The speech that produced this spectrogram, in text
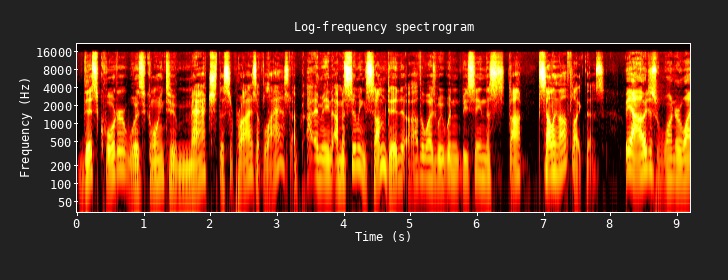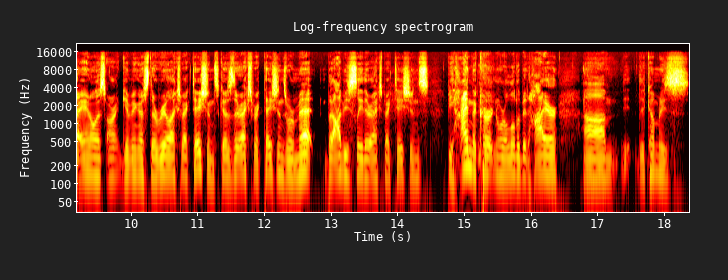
this quarter was going to match the surprise of last? I, I mean, I'm assuming some did. Otherwise, we wouldn't be seeing the stock selling off like this. Yeah, I would just wonder why analysts aren't giving us their real expectations because their expectations were met, but obviously their expectations behind the curtain were a little bit higher. Um, the, the company's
